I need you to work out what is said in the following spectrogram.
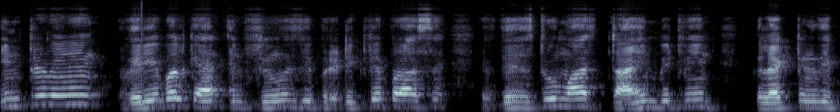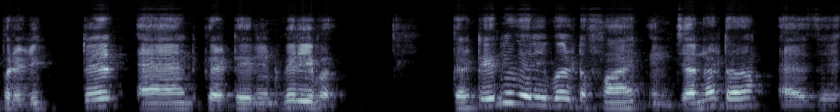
Intervening variable can influence the predictive process if there is too much time between collecting the predictor and criterion variable. Criterion variable defined in general term as a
